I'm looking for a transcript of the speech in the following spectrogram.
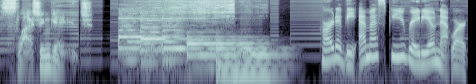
slash engage. Part of the MSP Radio Network.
